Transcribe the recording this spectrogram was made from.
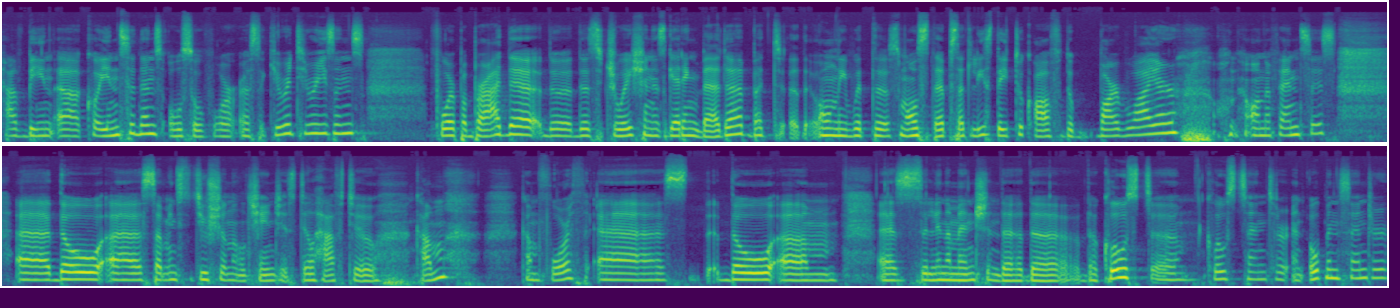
have been a coincidence also for uh, security reasons. For Pabradė, the, the situation is getting better, but uh, only with the small steps. At least they took off the barbed wire on, on the fences, uh, though uh, some institutional changes still have to come come forth. As though, um, as Selina mentioned, the the, the closed uh, closed center and open center.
